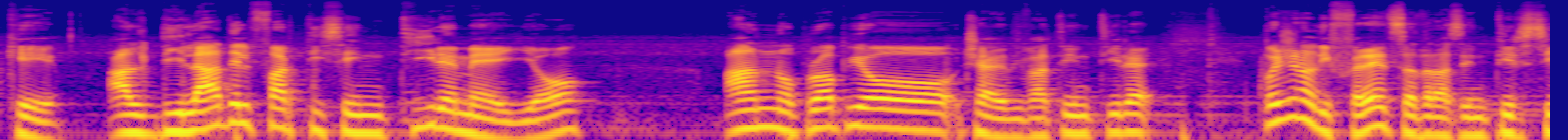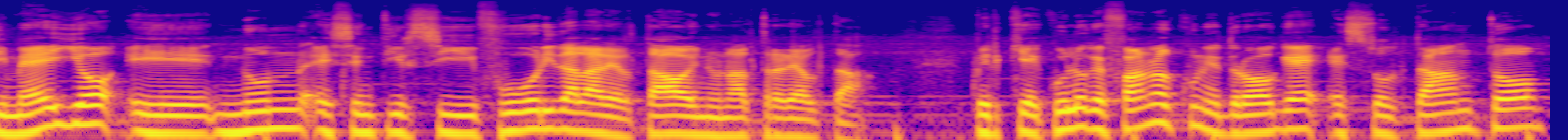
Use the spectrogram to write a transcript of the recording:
che al di là del farti sentire meglio, hanno proprio, cioè di farti sentire... Poi c'è una differenza tra sentirsi meglio e, non, e sentirsi fuori dalla realtà o in un'altra realtà. Perché quello che fanno alcune droghe è soltanto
